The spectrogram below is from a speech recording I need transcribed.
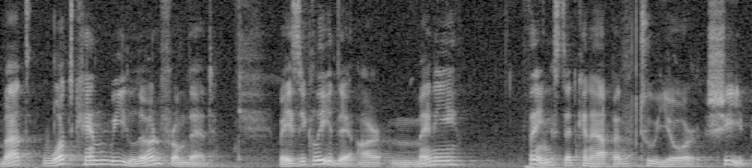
But what can we learn from that? Basically there are many things that can happen to your sheep.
